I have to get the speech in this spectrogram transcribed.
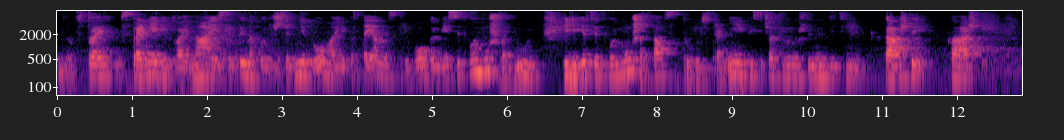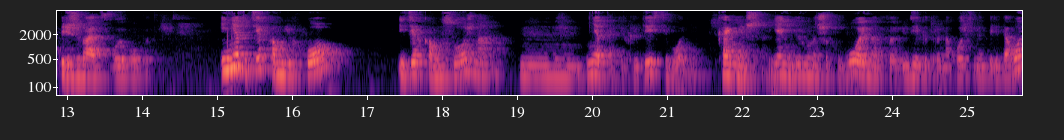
в твоей стране идет война, если ты находишься вне дома или постоянно с тревогами, если твой муж воюет, или если твой муж остался в другой стране, и ты сейчас вынуждена с детьми. Каждый, каждый переживает свой опыт. И нету тех, кому легко, и тех, кому сложно. Нет таких людей сегодня. Конечно, я не беру наших воинов, людей, которые находятся на передовой.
